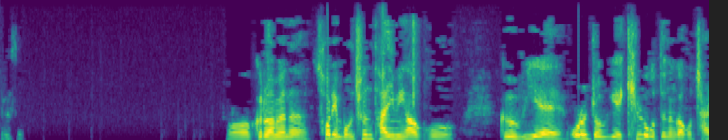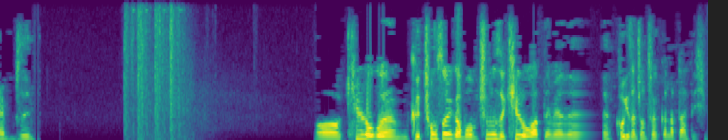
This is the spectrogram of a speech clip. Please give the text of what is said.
그래서. 어, 그러면은 소리 멈추는 타이밍하고 그 위에, 오른쪽 위에 킬로고 뜨는 거하고 잘 무슨, 어, 킬로그는 그 총소리가 멈추면서 킬로가 뜨면은 거기선 전투가 끝났다는 뜻입니다.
